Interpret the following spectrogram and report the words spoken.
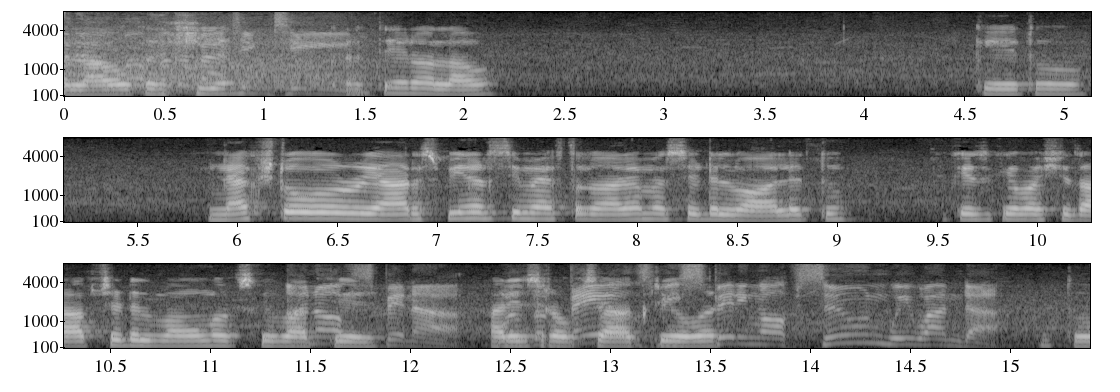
अलाउ कर दिया करते रहो अलाउ के तो नेक्स्ट और यार स्पिनर सी मैं इफ्तार है मैं इससे डलवा लेता हूँ। क्योंकि इसके बाद शदाब से डलवाऊँगा उसके बाद फिर हारिस रॉफ से आखिरी ओवर तो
